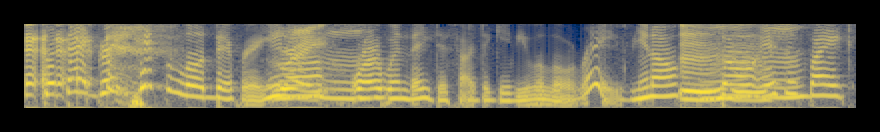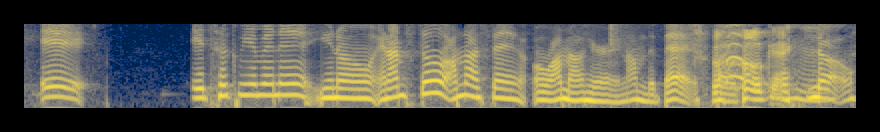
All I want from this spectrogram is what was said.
great, but that great hits a little different, you know, Right. or when they decide to give you a little raise, you know. Mm-hmm. So it's just like it. It took me a minute, you know, and I'm still. I'm not saying, oh, I'm out here and I'm the best. Like, Okay. Mm-hmm. no,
